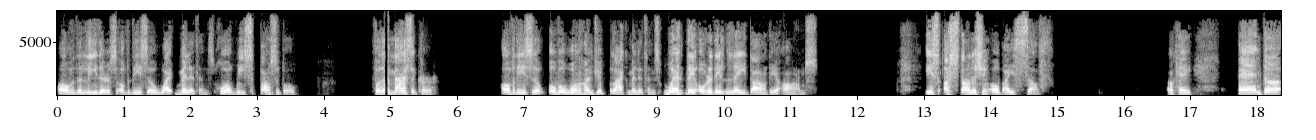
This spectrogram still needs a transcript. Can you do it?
of the leaders of these uh, white militants who are responsible for the massacre of these uh, over 100 black militants when they already laid down their arms is astonishing all by itself. Okay. And, uh,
